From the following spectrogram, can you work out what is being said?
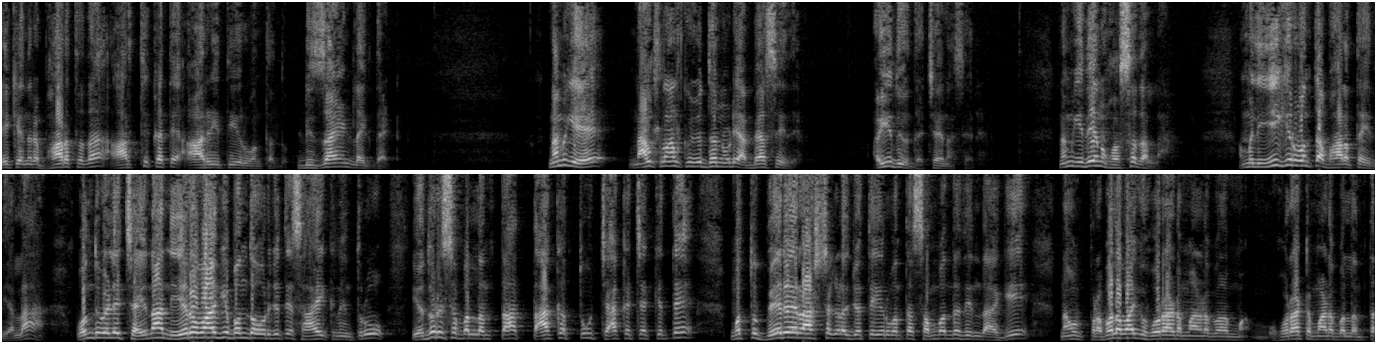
ಏಕೆಂದರೆ ಭಾರತದ ಆರ್ಥಿಕತೆ ಆ ರೀತಿ ಇರುವಂಥದ್ದು. Designed like that. ನಮಗೆ ನಾಲ್ಕು ನಾಲ್ಕು ಯುದ್ಧ ನೋಡಿ ಅಭ್ಯಾಸ ಇದೆ. ಐದು ಯುದ್ಧ ಚೈನಾ ಸೇರಿ. ನಮಗೆ ಇದೇನು ಹೊಸದಲ್ಲ. ಆಮೇಲೆ ಈಗಿರುವಂಥ ಭಾರತ ಇದೆಯಲ್ಲ? ಒಂದು ವೇಳೆ ಚೈನಾ ನೇರವಾಗಿ ಬಂದು ಅವ್ರ ಜೊತೆ ಸಹಾಯಕ್ಕೆ ನಿಂತರು, ಎದುರಿಸಬಲ್ಲಂಥ ತಾಕತ್ತು, ಚಾಕಚಕ್ಯತೆ ಮತ್ತು ಬೇರೆ ರಾಷ್ಟ್ರಗಳ ಜೊತೆ ಇರುವಂಥ ಸಂಬಂಧದಿಂದಾಗಿ ನಾವು ಪ್ರಬಲವಾಗಿ ಹೋರಾಟ ಮಾಡಬ, ಹೋರಾಟ ಮಾಡಬಲ್ಲಂಥ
